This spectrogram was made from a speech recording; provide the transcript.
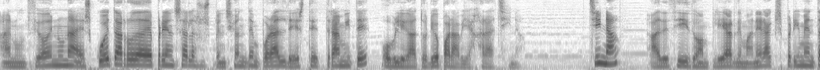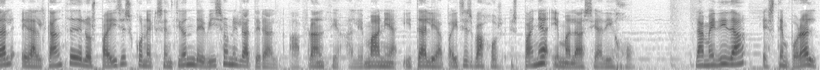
anunció en una escueta rueda de prensa la suspensión temporal de este trámite obligatorio para viajar a China. China ha decidido ampliar de manera experimental el alcance de los países con exención de visa unilateral a Francia, Alemania, Italia, Países Bajos, España y Malasia, dijo. La medida es temporal,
